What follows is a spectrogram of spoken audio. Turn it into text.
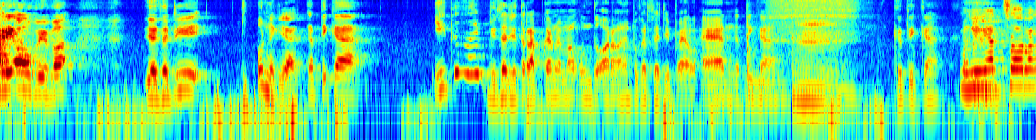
RIOB pak ya jadi unik ya ketika itu tuh bisa diterapkan memang untuk orang yang bekerja di PLN ketika Hmm. ketika Mengingat seorang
